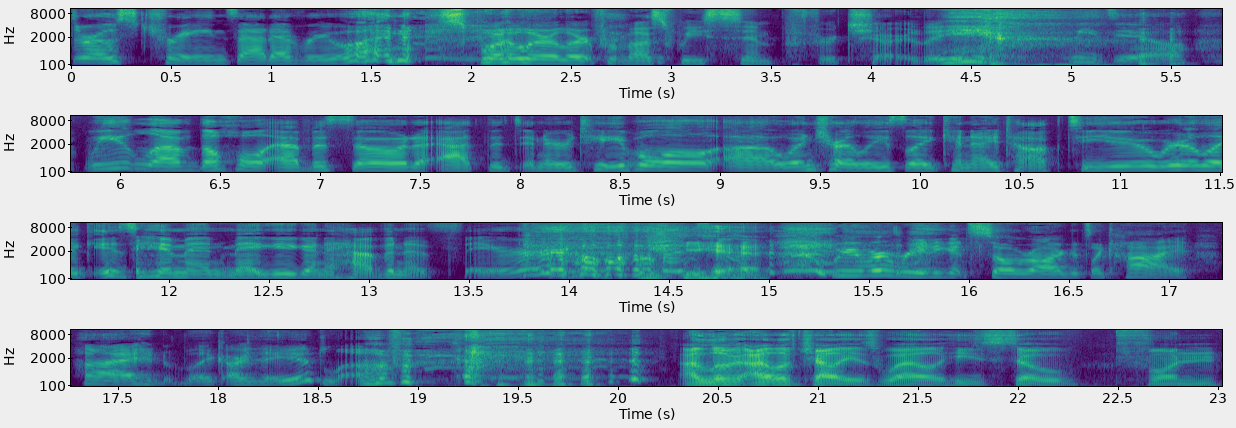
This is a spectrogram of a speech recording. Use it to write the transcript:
Throws trains at everyone. Spoiler alert from us, we simp for Charlie. we do. We love the whole episode at the dinner table uh, when Charlie's like, "Can I talk to you?" We're like, "Is him and Maggie gonna have an affair?" yeah. we were reading it so wrong. It's like, hi, hi. And I'm like, are they in love? I love I love Charlie as well. He's so fun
